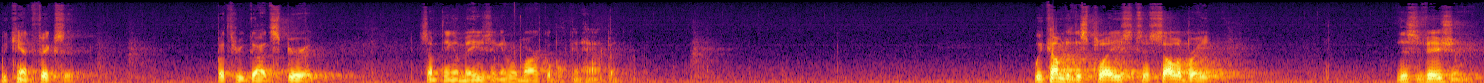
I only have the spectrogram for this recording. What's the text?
We can't fix it, but through God's Spirit, something amazing and remarkable can happen. We come to this place to celebrate this vision,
